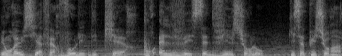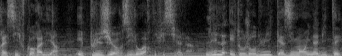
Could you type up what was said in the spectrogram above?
et ont réussi à faire voler des pierres pour élever cette ville sur l'eau qui s'appuie sur un récif corallien et plusieurs îlots artificiels. L'île est aujourd'hui quasiment inhabitée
